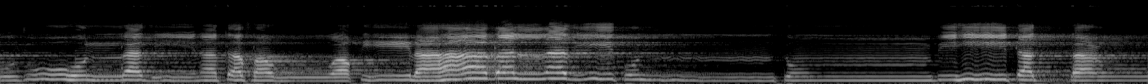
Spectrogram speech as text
وجوه الذين كفروا وقيل هذا الذي كنتم به تدعون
